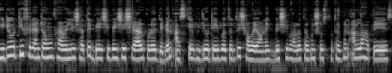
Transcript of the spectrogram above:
ভিডিওটি ফ্রেন্ড এবং ফ্যামিলির সাথে বেশি বেশি শেয়ার করে দেবেন। আজকের ভিডিওটি এই পর্যন্ত সবাই অনেক বেশি ভালো থাকবেন, সুস্থ থাকবেন। আল্লাহ হাফেজ।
